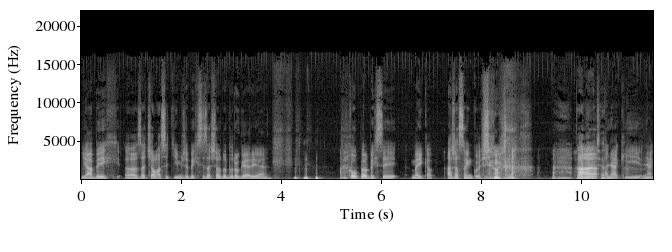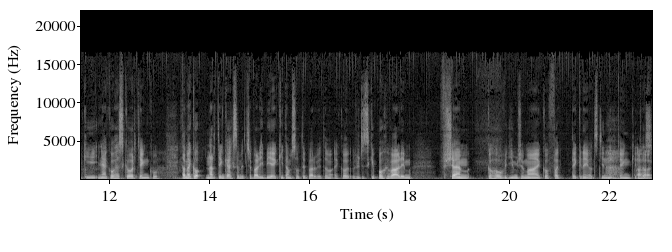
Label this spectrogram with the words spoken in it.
Já bych uh, začal asi tím, že bych si zašel do drogérie a koupil bych si make-up. A řasenku ještě možná. To A, a nějaký, nějaký, nějakou hezkou rtěnku. Tam jako na rtěnkách se mi třeba líbí, jaký tam jsou ty barvy. To jako vždycky pochválím všem, koho uvidím, že má jako fakt pěkný odstín rtěnky. To Aha, s-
